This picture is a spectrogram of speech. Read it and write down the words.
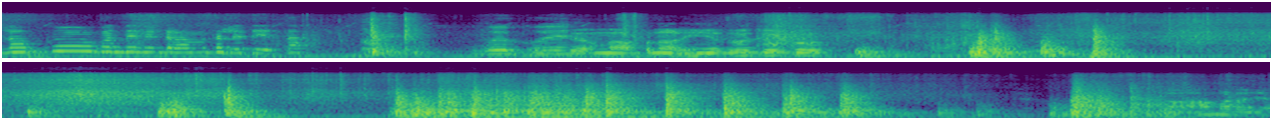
ਲੋਕੋ ਬੰਦੇ ਨੇ ਡਰਮ ਥੱਲੇ ਦੇਤਾ। ਓਏ ਹੋਏ। ਸਿਰ ਨਾ ਲਈ ਇਧਰੋਂ ਚੁੱਕ। ਆ ਮਾੜਾ ਜਾ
